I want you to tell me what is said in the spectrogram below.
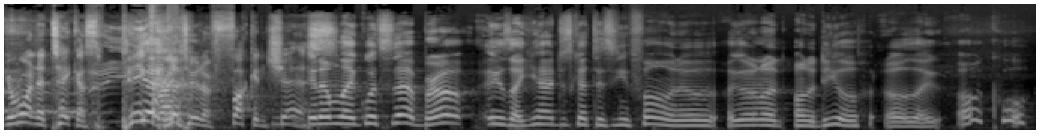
you're wanting to take a pic Yeah. right to the fucking chest. And I'm like, "What's that, bro?" He's like, "Yeah, I just got this new phone. Uh, I got on a, on a deal." I was like, "Oh, cool."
